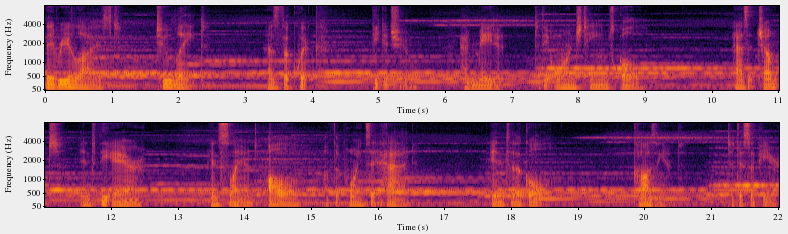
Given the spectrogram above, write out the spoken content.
They realized too late as the quick Pikachu had made it to the orange team's goal as it jumped into the air and slammed all of the points it had into the goal, causing it to disappear.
